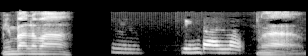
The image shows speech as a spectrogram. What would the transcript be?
明白了吗？嗯，明白了。啊，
